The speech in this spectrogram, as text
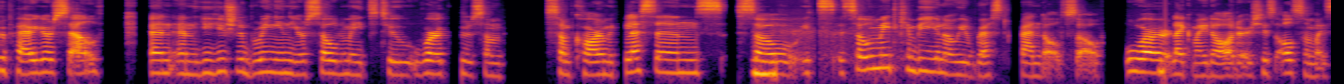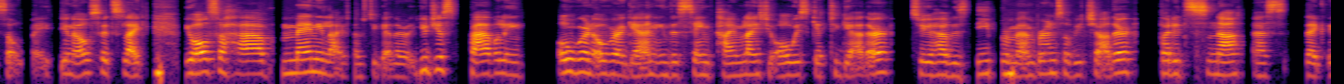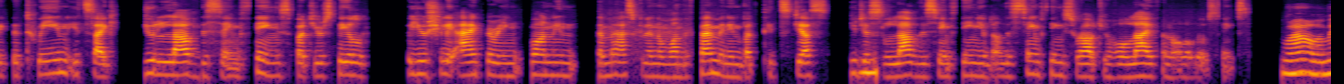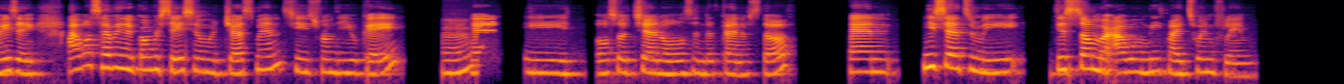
prepare yourself and and you usually bring in your soulmates to work through some some karmic lessons so mm-hmm. it's a soulmate can be you know your best friend also or like my daughter she's also my soulmate you know so it's like you also have many lifetimes together you're just traveling over and over again in the same timelines you always get together so you have this deep remembrance of each other but it's not as like, like the twin it's like you love the same things, but you're still usually anchoring one in the masculine and one the feminine, but it's just you mm-hmm. just mm-hmm. love the same thing. You've done the same things throughout your whole life and all of those things. Wow, amazing. I was having a conversation with Jasmine. She's from the UK. Mm-hmm. And she also channels and that kind of stuff. And he said to me, This summer I will meet my twin flame.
